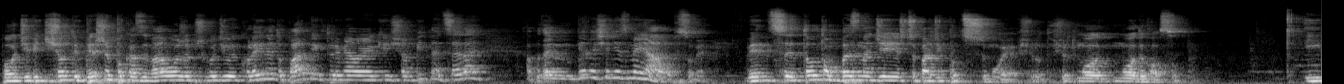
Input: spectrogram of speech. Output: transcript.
po 91 pokazywało, że przychodziły kolejne to partie, które miały jakieś ambitne cele, a potem wiele się nie zmieniało w sumie. Więc y, to tą beznadzieję jeszcze bardziej podtrzymuje wśród, wśród mło- młodych osób. I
